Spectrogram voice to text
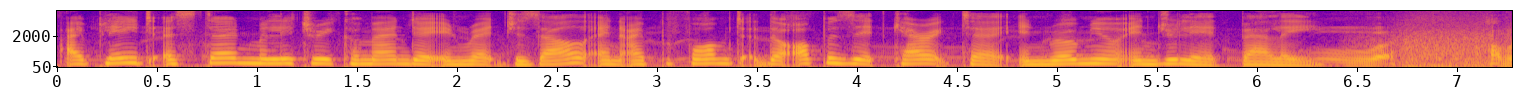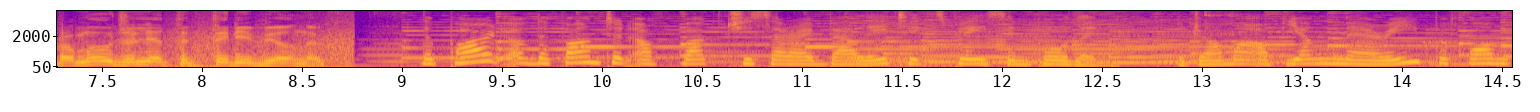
I played a stern military commander in Red Giselle and I performed the opposite character in Romeo and Juliet ballet. А в Ромео и Джульетте ты ребенок. The part of the Fountain of Bakhchisarai ballet takes place in Poland. The drama of Young Mary, performed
